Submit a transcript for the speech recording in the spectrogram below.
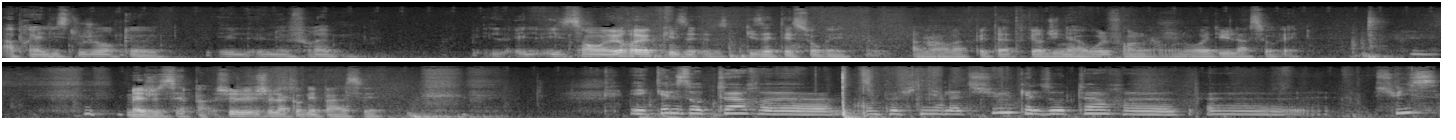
Après, ils disent toujours qu'ils ils le feraient... Ils, sont heureux qu'ils aient- qu'ils aient été sauvés. Alors euh, peut-être Virginia Woolf, on, aurait dû la sauver. Mais je ne sais pas, je ne la connais pas assez. Et quels auteurs, euh, on peut finir là-dessus, quels auteurs euh, suisses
